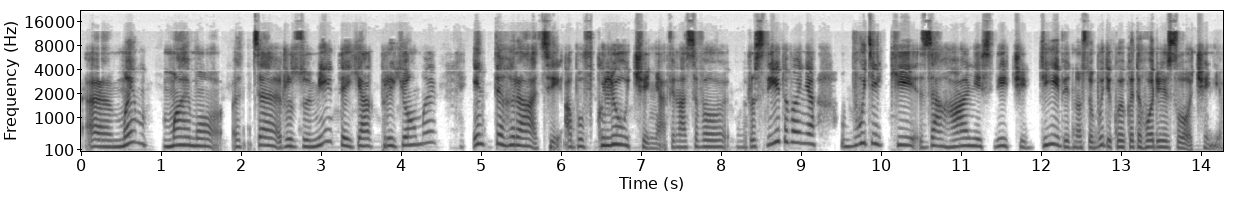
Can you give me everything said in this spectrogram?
е, ми маємо це розуміти як прийоми інтеграції або включення фінансового розслідування в будь-які загальні слідчі дії відносно будь-якої категорії злочинів.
